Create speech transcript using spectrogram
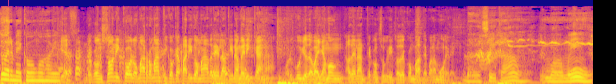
Duerme con un ojo abierto. Yes. Ando con Sónico, lo más romántico que ha parido madre latinoamericana. Orgullo de Bayamón. Adelante con su grito de combate para mujeres. Bebecita, mami.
